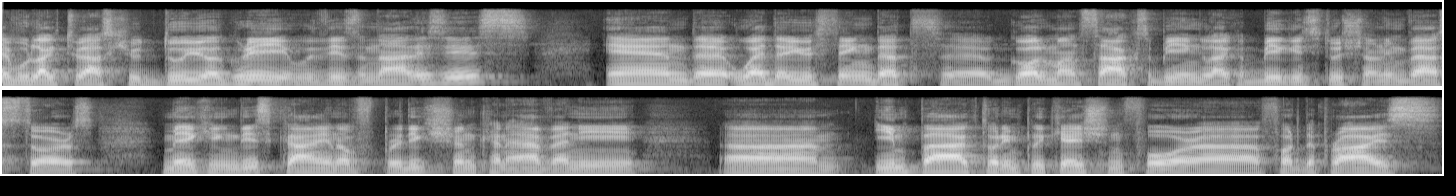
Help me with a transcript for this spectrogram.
I would like to ask you, do you agree with this analysis? And uh, whether you think that uh, Goldman Sachs, being like a big institutional investors, making this kind of prediction can have any um, impact or implication for, uh, for the price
